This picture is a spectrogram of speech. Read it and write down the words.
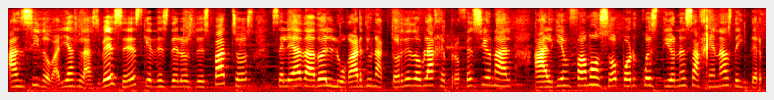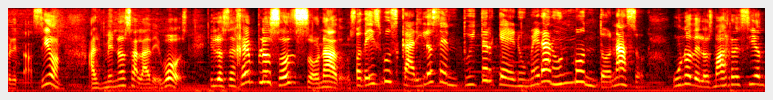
Han sido varias las veces que desde los despachos se le ha dado el lugar de un actor de doblaje profesional a alguien famoso por cuestiones ajenas de interpretación al menos a la de voz, y los ejemplos son sonados. Podéis buscar hilos en Twitter que enumeran un montonazo. Uno de los más recientes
